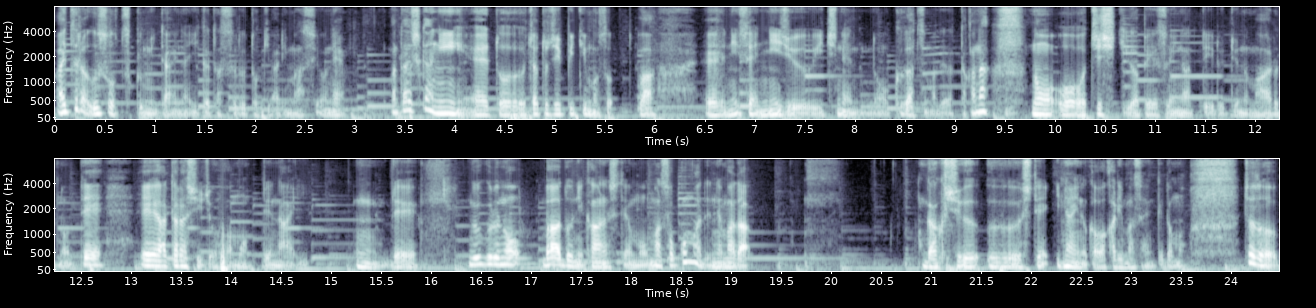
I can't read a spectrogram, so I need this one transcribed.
あいつら嘘つくみたいな言い方する時ありますよね。まあ、確かに、えーと、チャット GPT もそは、えー、2021年の9月までだったかなの知識がベースになっているっていうのもあるので、えー、新しい情報は持ってない。うん、で Google のバードに関しても、まあ、そこまでねまだ学習していないのか分かりませんけどもちょっと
